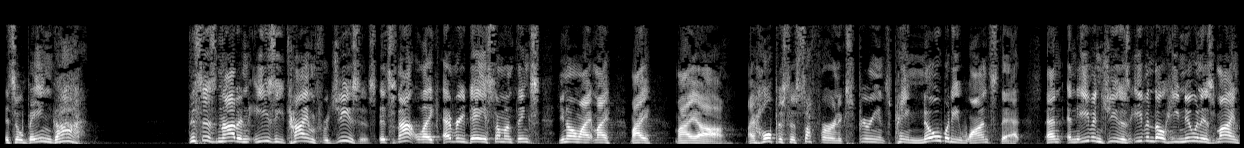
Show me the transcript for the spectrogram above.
It's obeying God. This is not an easy time for Jesus. It's not like every day someone thinks, you know, my, my, my, my, uh, my hope is to suffer and experience pain. Nobody wants that. And, and even Jesus, even though he knew in his mind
